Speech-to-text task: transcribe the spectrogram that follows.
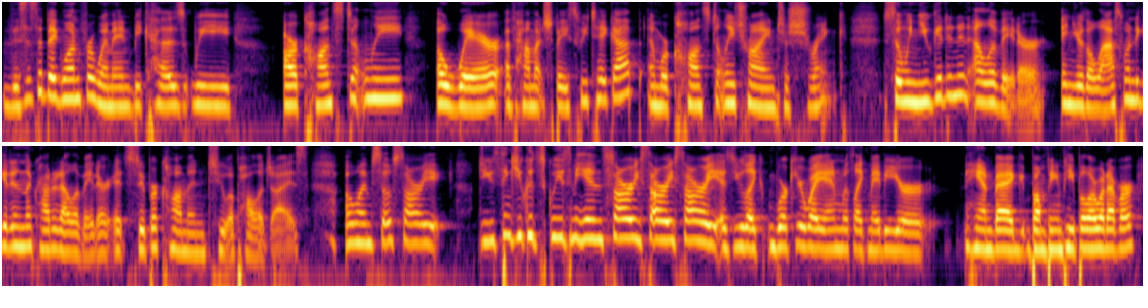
This is a big one for women because we are constantly aware of how much space we take up and we're constantly trying to shrink. So when you get in an elevator and you're the last one to get in the crowded elevator, it's super common to apologize. Oh, I'm so sorry. Do you think you could squeeze me in? Sorry, sorry, sorry as you like work your way in with like maybe your handbag bumping people or whatever.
